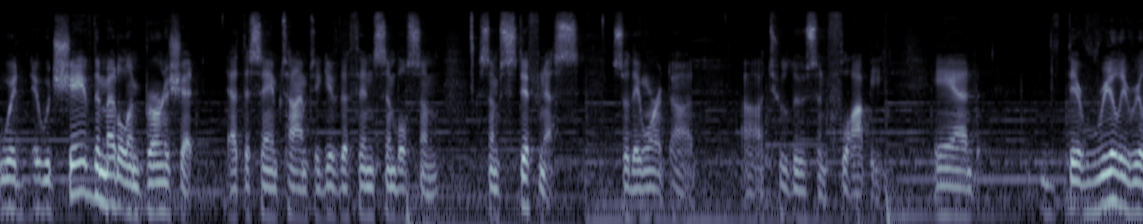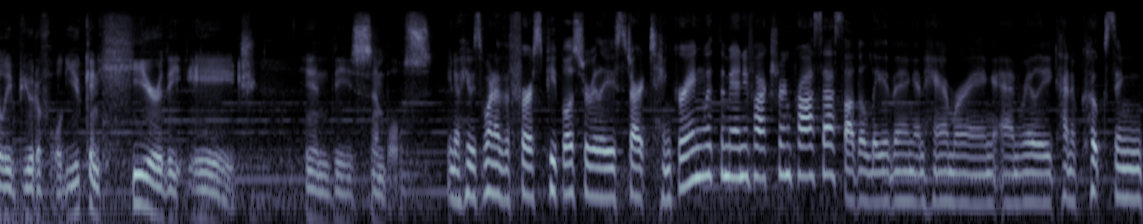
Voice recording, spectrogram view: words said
would, it would shave the metal and burnish it at the same time to give the thin cymbals some, some stiffness so they weren't uh, uh, too loose and floppy. And they're really, really beautiful. You can hear the age in these cymbals. You know, he was one of the first people to really start tinkering with the manufacturing process, all the lathing and hammering and really kind of coaxing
